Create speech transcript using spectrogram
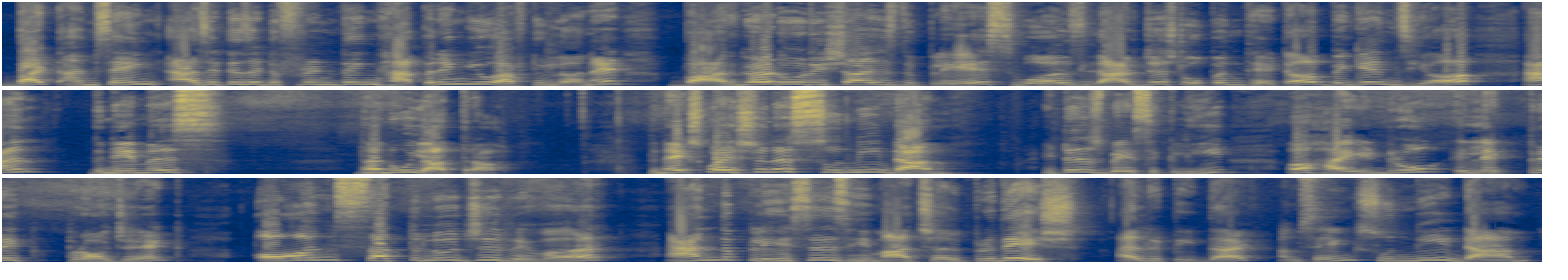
but I'm saying as it is a different thing happening, you have to learn it. Bargarh, Odisha is the place, world's largest open theatre begins here and the name is Dhanu Yatra. The next question is Sunni Dam. It is basically a hydroelectric project on Satluj River and the place is Himachal Pradesh. I'll repeat that. I'm saying Sunni Dam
